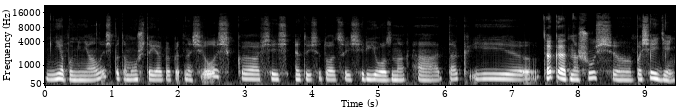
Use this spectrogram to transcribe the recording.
не поменялось, потому что я как относилась к всей этой ситуации серьезно, а, так и так и отношусь а, по сей день.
